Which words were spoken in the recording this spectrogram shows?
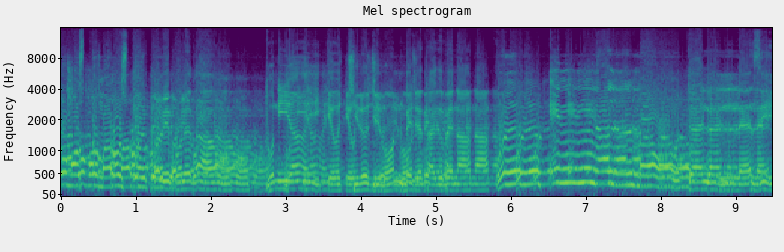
সমস্ত মানুষদের তুমি বলে দাও দুনিয়ায় কেউ চিরজীবন বেঁচে থাকবে না। কুল ইন্নাল মাউতাল্লাযী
